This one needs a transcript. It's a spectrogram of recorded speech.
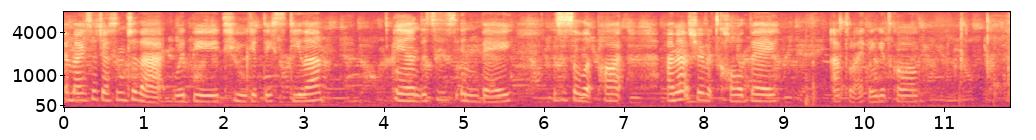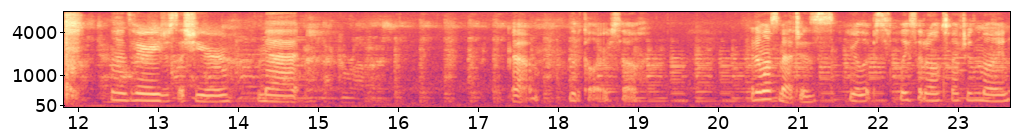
And my suggestion to that would be to get the Stila. And this is in Baie. This is a lip pot. I'm not sure if it's called Baie. That's what I think it's called. And it's very just a sheer matte um, lip color, so it almost matches your lips. At least it almost matches mine.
